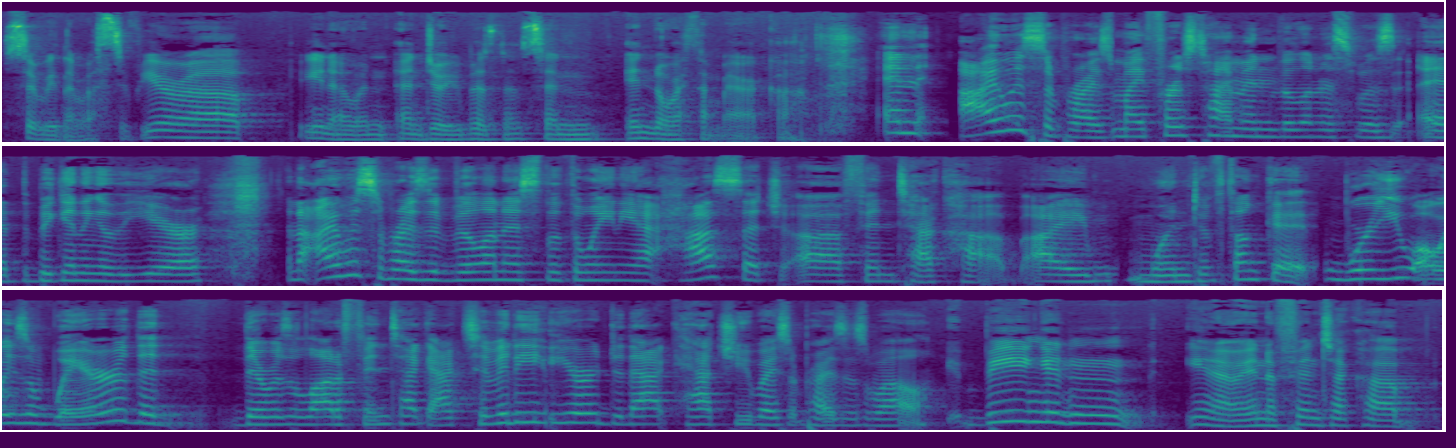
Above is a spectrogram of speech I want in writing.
serving the rest of Europe, you know, and, and, doing business in, in North America. And I was surprised. My first time in Vilnius was at the beginning of the year, and I was surprised that Vilnius, Lithuania, has such a fintech hub. I wouldn't have thunk it. Were you always aware that there was a lot of fintech activity here? Did that catch you by surprise as well? Being in, you know, in a fintech hub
